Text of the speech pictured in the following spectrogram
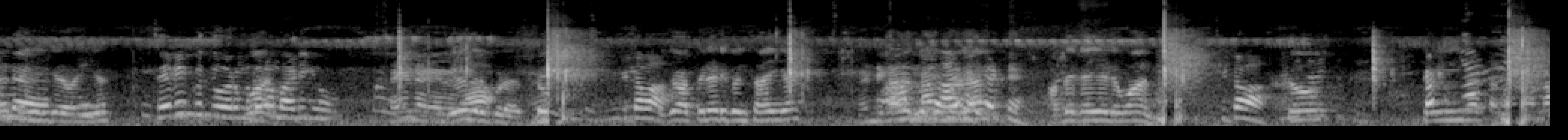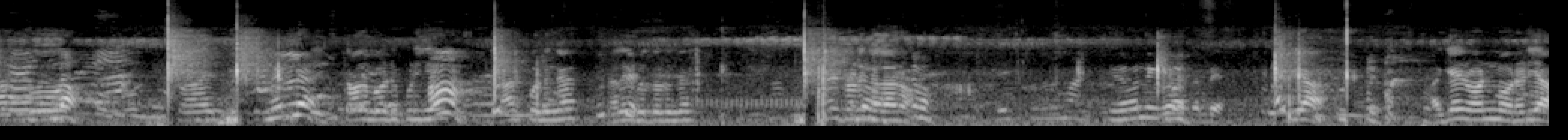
இந்த செவி குத்து வரும்போது நம்ம ஓகேவா பின்னாடி கொஞ்சம் சாய்ங்க. அப்படியே கையெடு ஒன் கிட்டவா டூ த்ரீ இந்தா. ஃபைவ் நெல்லு. காலை மட்டும் பிடிங்க. லாக் பண்ணுங்க. தலையை போய் தொடுங்க. தலையை தொடுங்க எல்லாரும். ரெடியா அகைன் ஒன் மோர் ரெடியா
